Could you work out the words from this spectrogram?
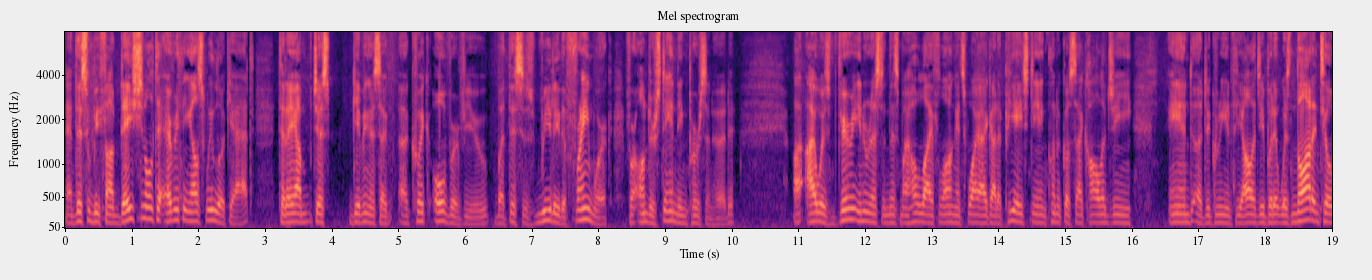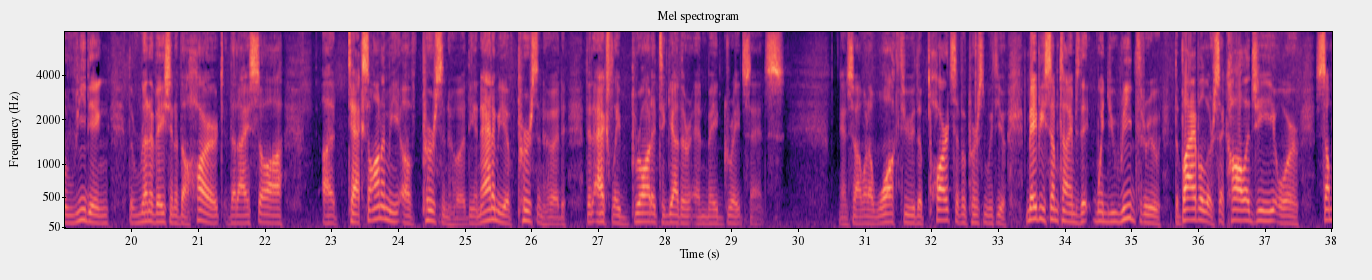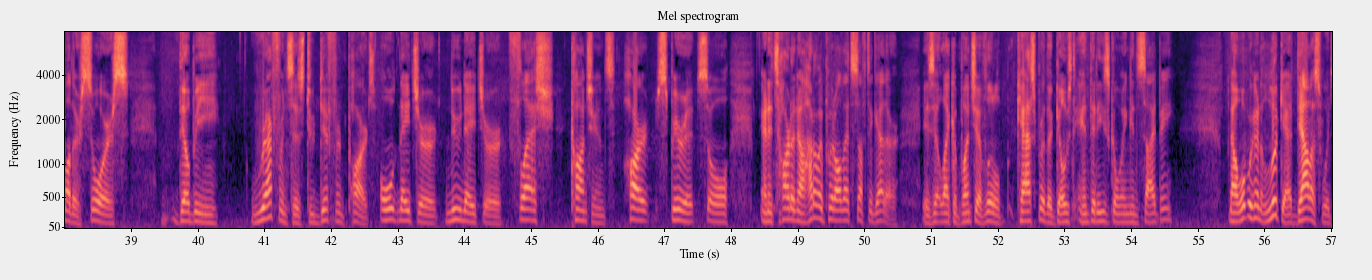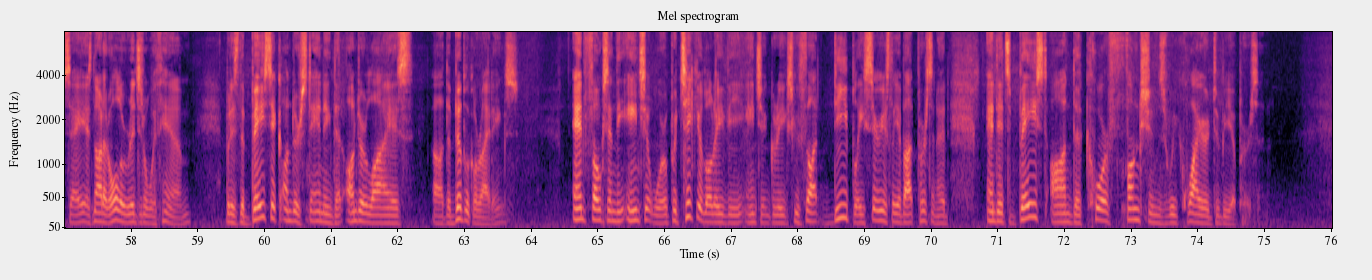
And this will be foundational to everything else we look at. Today, I'm just giving us a, a quick overview, but this is really the framework for understanding personhood. I, I was very interested in this my whole life long. It's why I got a PhD in clinical psychology and a degree in theology, but it was not until reading The Renovation of the Heart that I saw a taxonomy of personhood, the anatomy of personhood, that actually brought it together and made great sense. And so I want to walk through the parts of a person with you. Maybe sometimes that when you read through the Bible or psychology or some other source, there'll be references to different parts old nature, new nature, flesh, conscience, heart, spirit, soul. And it's hard to know how do I put all that stuff together? Is it like a bunch of little Casper the ghost entities going inside me? Now, what we're going to look at, Dallas would say, is not at all original with him but is the basic understanding that underlies uh, the biblical writings and folks in the ancient world, particularly the ancient Greeks, who thought deeply, seriously about personhood. And it's based on the core functions required to be a person.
